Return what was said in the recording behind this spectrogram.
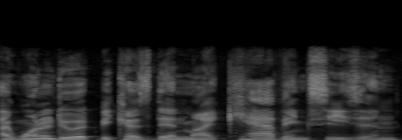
I want to do it because then my calving season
